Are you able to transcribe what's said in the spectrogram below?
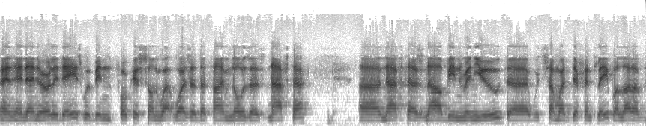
and then early days, we've been focused on what was at the time known as NAFTA. Uh, NAFTA has now been renewed uh, with somewhat differently, but a lot of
